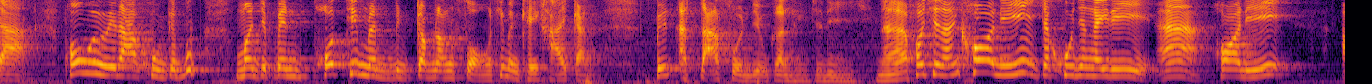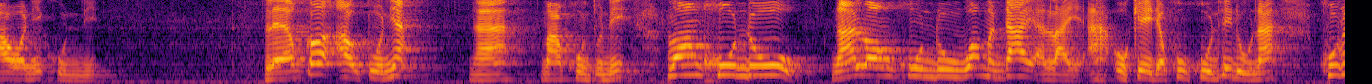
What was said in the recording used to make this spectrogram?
ยากเพราะว่าเวลาคูณกันปุ๊บมันจะเป็นพจน์ที่มันเป็นกำลังสองที่มันคล้าย ๆ กัน เป็นอัตราส่วนเดียวกันถึงจะดีนะเพราะฉะนั้นข้อนี้จะคูณยังไงดีอ่าข้อนี้เอาอันนี้คูณนี้ แล้วก็เอาตัวเนี้ย นะมาคูณตัวนี้ ลองคูณดูนะลองคูณดูว่ามันได้อะไรอะโอเคเดี๋ยวครูคูณให้ดูนะ คูณพ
